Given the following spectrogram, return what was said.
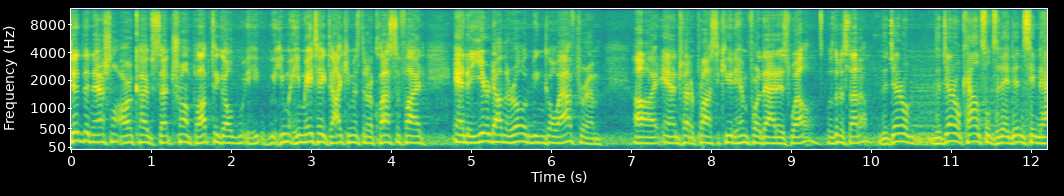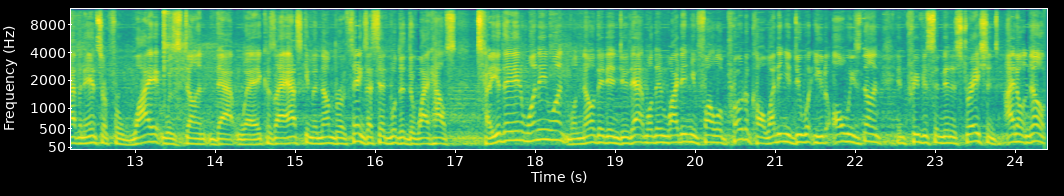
did the National Archives set Trump up to go? He, he, he may take documents that are classified, and a year down the road we can go after him uh, and try to prosecute him for that as well. Was it a setup? The general, the general counsel today didn't seem to have an answer for why it was done that way because I asked him a number of things. I said, well, did the White House tell you they didn't want anyone? Well, no, they didn't do that. Well, then why didn't you follow protocol? Why didn't you do what you'd always done in previous administrations? I don't know,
